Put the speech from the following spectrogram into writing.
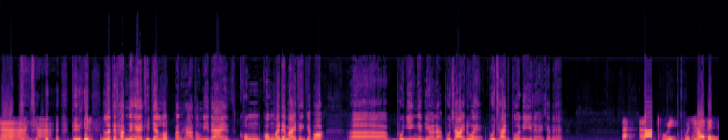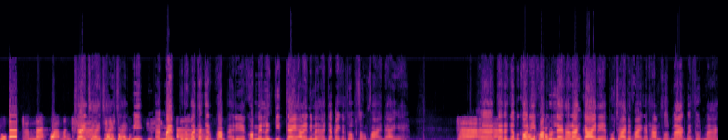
ค่ะค่ะ ทีนี้เราจะทำยังไงที่จะลดปัญหาตรงนี้ได้ คงคงไม่ได้หมายถึงเฉพาะเอ่อผู้หญิงอย่างเดียวละผู้ชายด้วยผู้ชายตัวดีเลยใช่ไหมฮะแต่เอ่อผู้ผู้ชายเป็นผู้กระทำมากกว่ามั้งคะใช่ใช่ใช่ใช่มีอะไม่พูดถึงว่าค่ะถ้าเกิดความเดี๋ยวคอมเมนต์เรื่องจิตใจอะไรนี่มันอาจจะไปกระทบสองฝ่ายได้ไงค่ะอ่าค่ะแต่ถ้าเกิดกรณีความรุนแรงทางร่างกายเนี่ยผู้ชายเป็นฝ่ายกระทำส่วนมากเป็นส่วนมาก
